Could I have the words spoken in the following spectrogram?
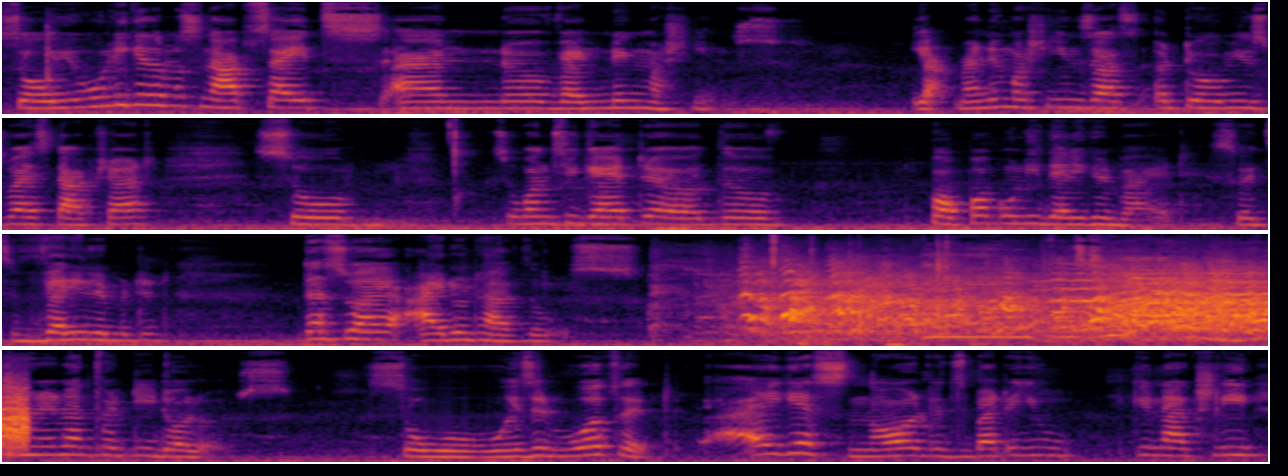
So you only get them on snap sites and uh, vending machines. Yeah vending machines are a term used by snapchat. So so once you get uh, the pop-up only then you can buy it. So it's very limited. That's why i don't have those. $130 so is it worth it? I guess not. It's better you can actually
